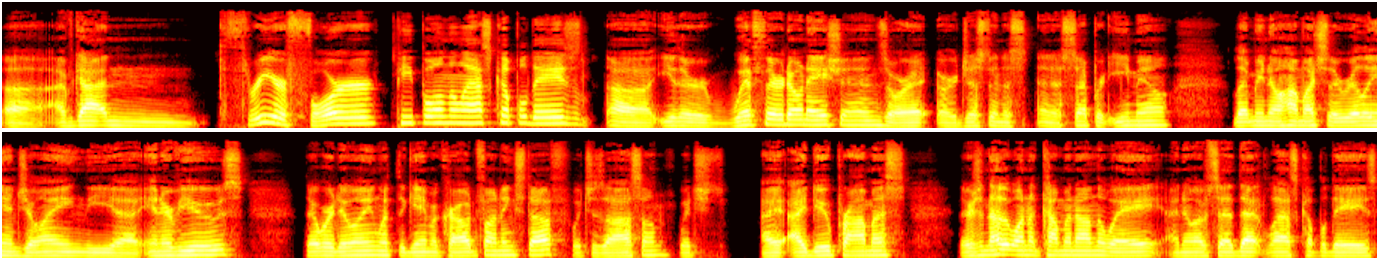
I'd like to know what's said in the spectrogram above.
uh, I've gotten three or four people in the last couple days, uh, either with their donations or or just in a, in a separate email. Let me know how much they're really enjoying the uh, interviews that we're doing with the game of crowdfunding stuff, which is awesome. Which I, I do promise. There's another one coming on the way. I know I've said that last couple days.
